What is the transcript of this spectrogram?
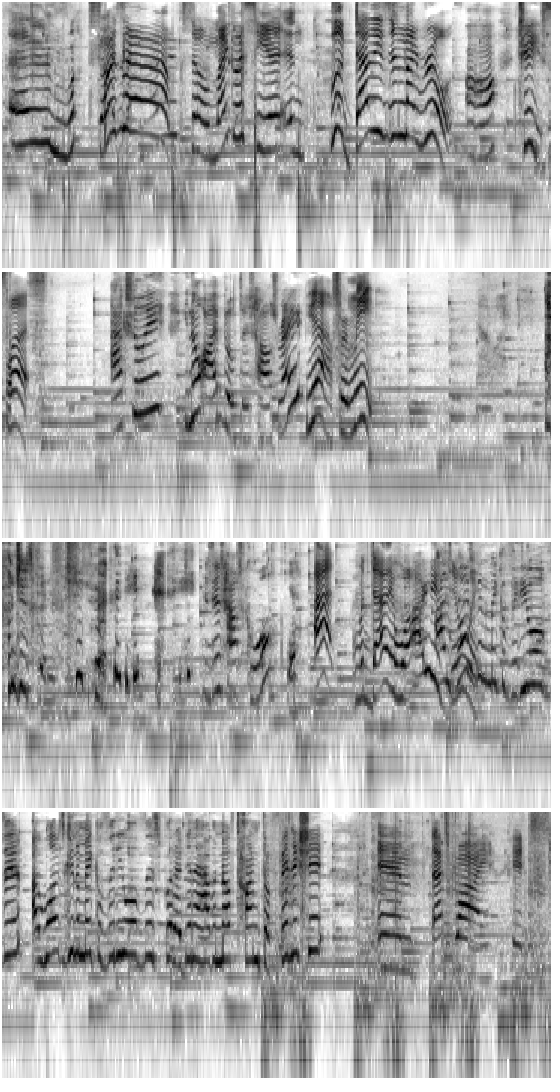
And what's What's up? So Michael's here and look, Daddy's in my room. Uh huh. Chase, What? actually, you know I built this house, right? Yeah, for me. I'm just kidding. Is this house cool? Yeah. Ah, but Daddy, what are you I doing? was gonna make a video of this. I was gonna make a video of this, but I didn't have enough time to finish it, and that's why it's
